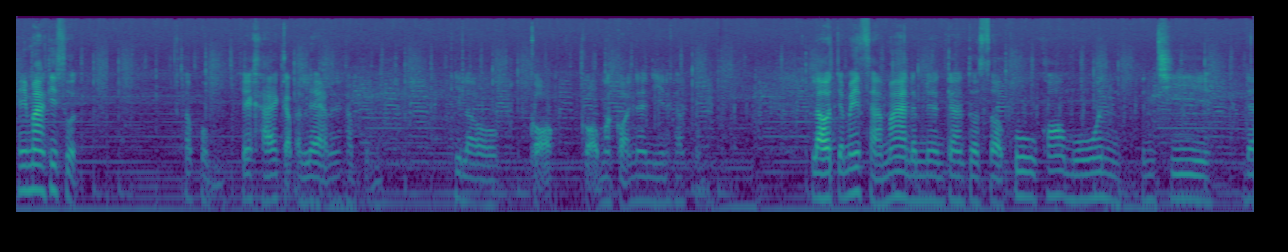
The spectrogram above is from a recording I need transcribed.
ให้มากที่สุดครับผมคล้ายๆกับอันแรกนะครับผมที่เรากรอกกรอกมาก่อนหน้านี้นะครับผมเราจะไม่สามารถดำเนินการตรวจสอบผู้ข้อมูล บัญชีใด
